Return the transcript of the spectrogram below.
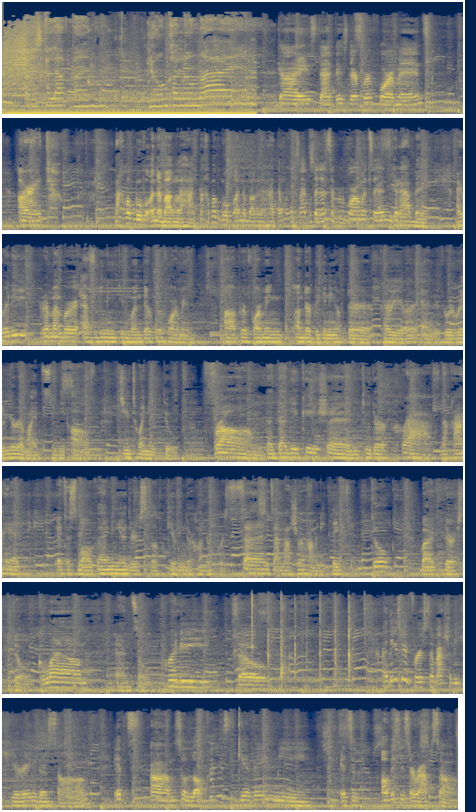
kalaban Lungong kalungan Guys, that is their performance. Alright. Nakapag-move on na ba ang lahat? Nakapag-move on na ba ang lahat? Ang masasabi ko lang sa performance na yun, grabe. I really remember SB19 when they're performing, uh, performing on their beginning of their career and it really reminds me of G22. From the dedication to their craft na kahit it's a small venue, they're still giving their 100%. I'm not sure how many takes it took, but they're still glam and so pretty. So I think it's my first time actually hearing this song. It's um so Loka is giving me it's a, obviously it's a rap song.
